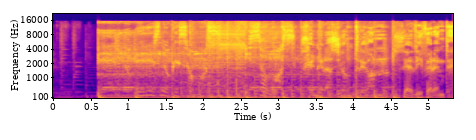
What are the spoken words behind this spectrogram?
Eres lo que somos. Y somos. Generación Trión. Sé diferente.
